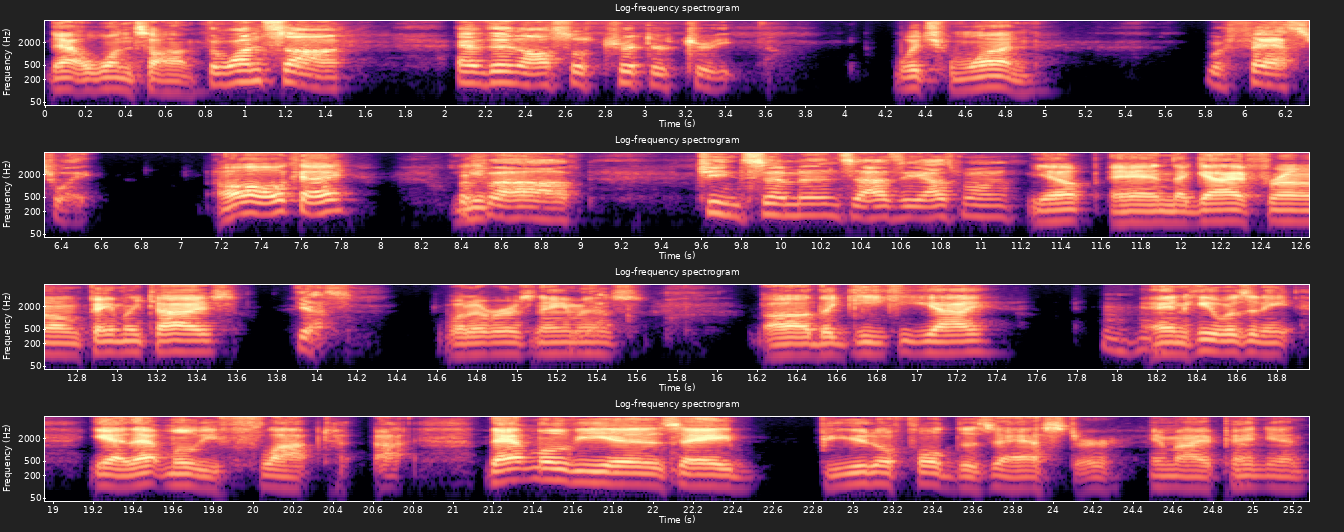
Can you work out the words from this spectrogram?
that one song. The one song, and then also Trick or Treat Which one? with Fastway Oh, okay. with Ye- uh, Gene Simmons, Ozzy Osbourne. Yep, and the guy from Family Ties, Yes. whatever his name is, uh, the geeky guy, Mhm. and he was in. a- Yeah, that movie flopped. Uh, that movie is a beautiful disaster, in my opinion,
